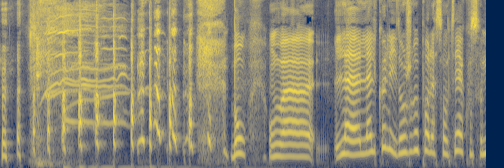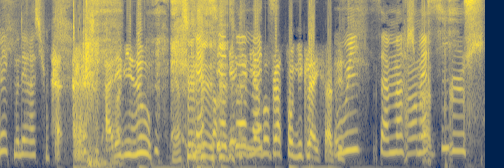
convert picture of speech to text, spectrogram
On va. la- L'alcool est dangereux pour la santé à consommer avec modération. allez, bisous. Merci. Merci à toi, Gagnez bien Matt. vos places pour Geek Life. À plus. Oui, ça marche. Ah, merci. Plus.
